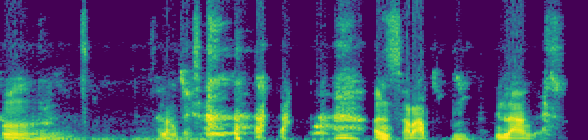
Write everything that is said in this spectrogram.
Hmm. Isa lang guys. Ang sarap. Hmm. Yun lang guys.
